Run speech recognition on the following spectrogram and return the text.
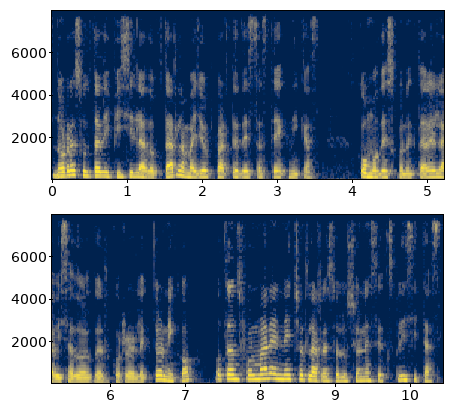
no resulta difícil adoptar la mayor parte de estas técnicas, como desconectar el avisador del correo electrónico o transformar en hechos las resoluciones explícitas.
